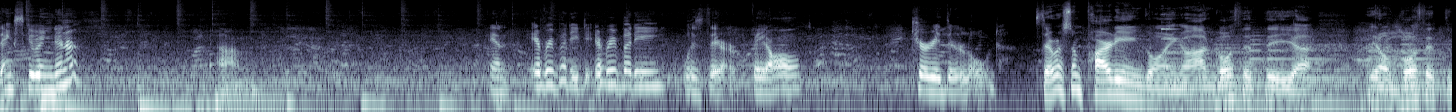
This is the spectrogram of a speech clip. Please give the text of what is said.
Thanksgiving dinner. Um, and everybody, everybody was there. They all carried their load. There was some partying going on, both at the, uh, you know, both at the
